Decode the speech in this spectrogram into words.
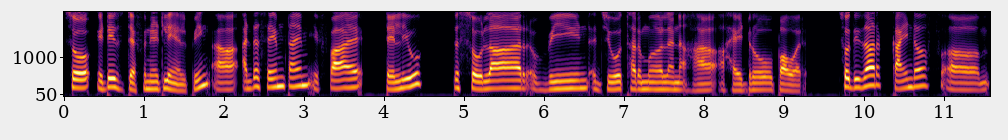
So it is definitely helping. Uh, at the same time, if I tell you the solar, wind, geothermal, and hy- hydropower, so these are kind of um,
